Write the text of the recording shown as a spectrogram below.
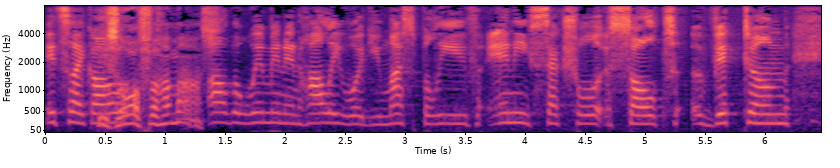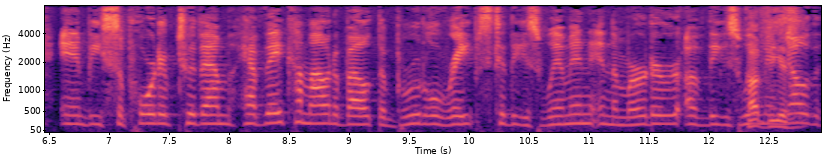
It's like all, He's all for Hamas. all the women in Hollywood. You must believe any sexual assault victim and be supportive to them. Have they come out about the brutal rapes to these women and the murder of these women? the no,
